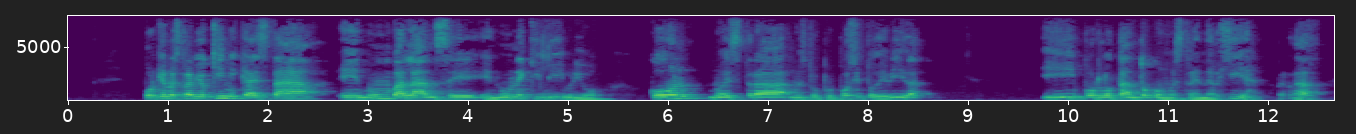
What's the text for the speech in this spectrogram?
Porque nuestra bioquímica está en un balance, en un equilibrio con nuestra, nuestro propósito de vida y por lo tanto con nuestra energía, ¿verdad?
